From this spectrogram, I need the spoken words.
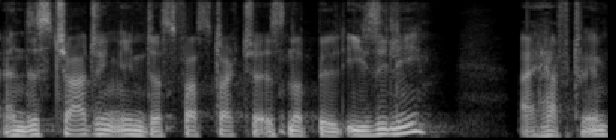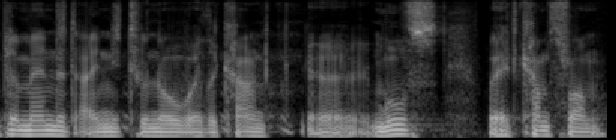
And this charging infrastructure is not built easily. I have to implement it. I need to know where the current uh, moves, where it comes from.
